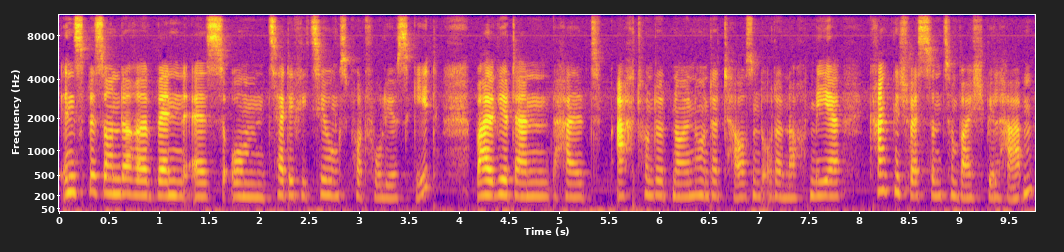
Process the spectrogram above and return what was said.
insbesondere wenn es um Zertifizierungsportfolios geht, weil wir dann halt 800, 900.000 oder noch mehr Krankenschwestern zum Beispiel haben,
